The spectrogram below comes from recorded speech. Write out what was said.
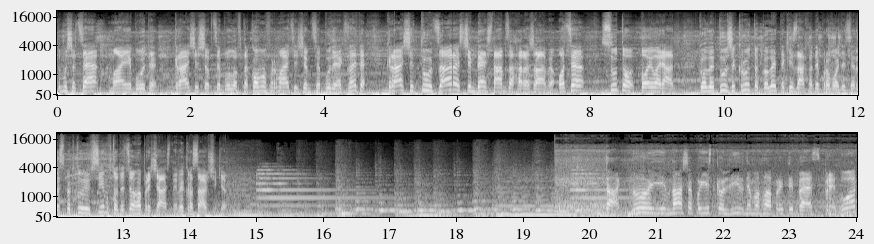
Тому що це має бути краще, щоб це було в такому форматі, чим це буде. Як знаєте, краще тут зараз, чим десь там за гаражами. Оце суто той варіант, коли дуже круто, коли такі заходи проводяться. Респектую всім, хто до цього причасний. Ви красавчики. Так, ну і наша поїздка у Львів не могла пройти без пригод.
